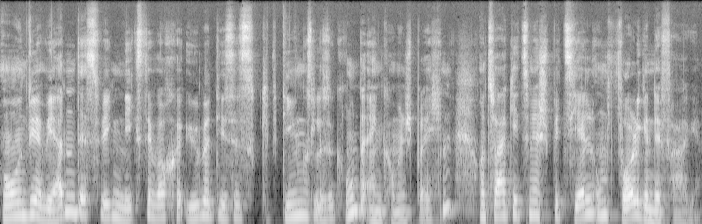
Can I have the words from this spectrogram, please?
Und wir werden deswegen nächste Woche über dieses bedingungslose Grundeinkommen sprechen. Und zwar geht es mir speziell um folgende Frage.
